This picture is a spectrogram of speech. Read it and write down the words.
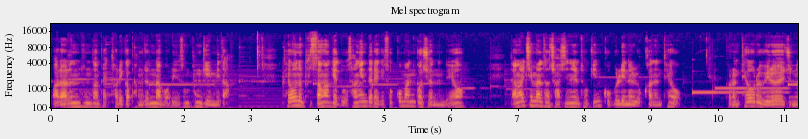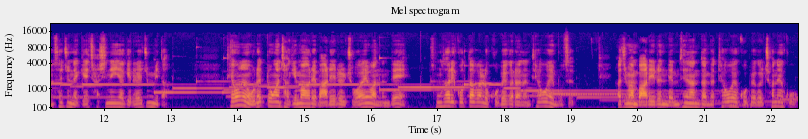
말하는 순간 배터리가 방전나 버린 선풍기입니다. 태호는 불쌍하게도 상인들에게 속고만 것이었는데요. 땅을 치면서 자신을 속인 고블린을 욕하는 태호. 그런 태호를 위로해주는 세준에게 자신의 이야기를 해줍니다. 태호는 오랫동안 자기 마을의 마리를 좋아해왔는데 송사리 꽃다발로 고백을 하는 태호의 모습. 하지만 마릴은 냄새난다며 태호의 고백을 쳐내고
